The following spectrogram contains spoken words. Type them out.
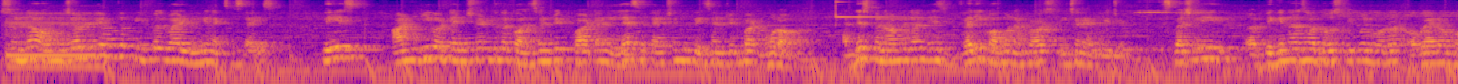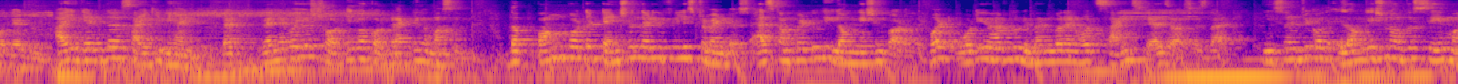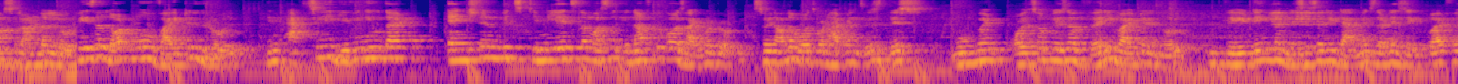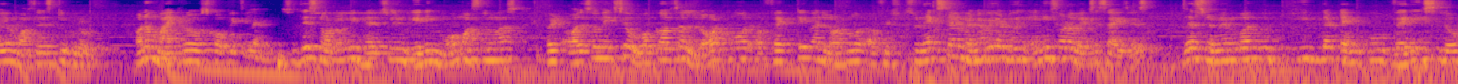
So now, majority of the people while doing an exercise pays undue attention to the concentric part and less attention to the eccentric part more often. And this phenomenon is very common across each and every gym. Especially uh, beginners or those people who are not aware of what they're doing. I get the psyche behind it that whenever you're shortening or contracting a muscle, the pump or the tension that you feel is tremendous as compared to the elongation part of it. But what you have to remember and what science tells us is that the eccentric or elongation of the same muscle under load plays a lot more vital role in actually giving you that tension which stimulates the muscle enough to cause hypertrophy. So in other words, what happens is this movement also plays a very vital role in creating the necessary damage that is required for your muscles to grow on a microscopic level. So this not only helps you in gaining more muscle mass, but it also makes your workouts a lot more effective and a lot more efficient. So next time whenever you're doing any sort of exercises, just remember to keep the tempo very slow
